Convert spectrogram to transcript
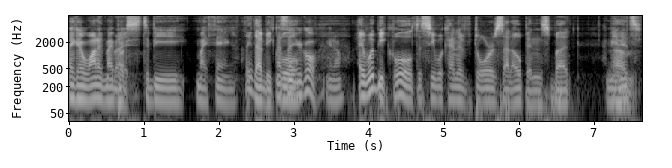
Like I wanted my Right. books to be my thing. I think that'd be That's not your goal, you know. It would be cool to see what kind of doors that opens, but I mean, Um, it's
